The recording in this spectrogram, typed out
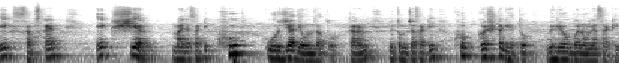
एक सबस्क्राईब एक शेअर माझ्यासाठी खूप ऊर्जा देऊन जातो. कारण मी तुमच्यासाठी खूप कष्ट घेतो व्हिडिओ बनवण्यासाठी.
